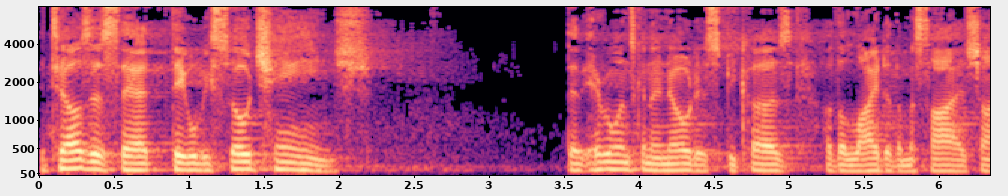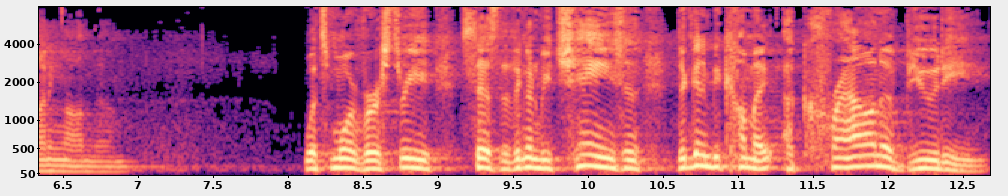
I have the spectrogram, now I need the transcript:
It tells us that they will be so changed that everyone's going to notice because of the light of the Messiah shining on them. What's more, verse 3 says that they're going to be changed and they're going to become a, a crown of beauty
